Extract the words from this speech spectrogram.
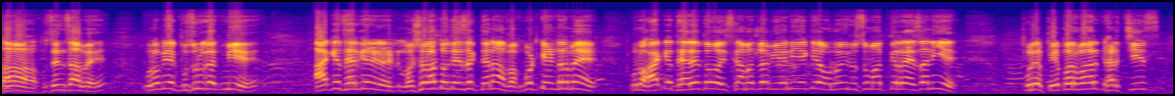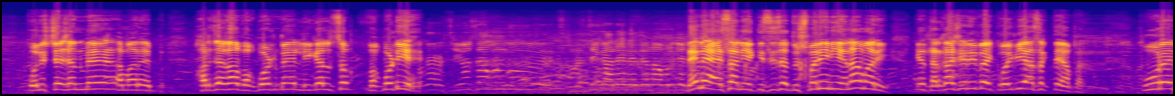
हाँ हुसैन साहब है उन्होंने भी एक बुज़ुर्ग आदमी है। आके ठहर के मशवरा तो दे सकते हैं ना वक्फोट के अंडर में। उन्होंने आके ठहरे तो इसका मतलब ये नहीं है कि उन्होंने रसूमात कर रहे, ऐसा नहीं है। पूरे पेपर वर्क हर चीज़, पुलिस स्टेशन में, हमारे हर जगह वकबोट में लीगल सब वकबोट ही है। नहीं के नहीं नहीं ऐसा नहीं है किसी से दुश्मनी नहीं है ना हमारी। ये दरगाह शरीफ है कोई भी आ सकते हैं यहाँ पर। पूरे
